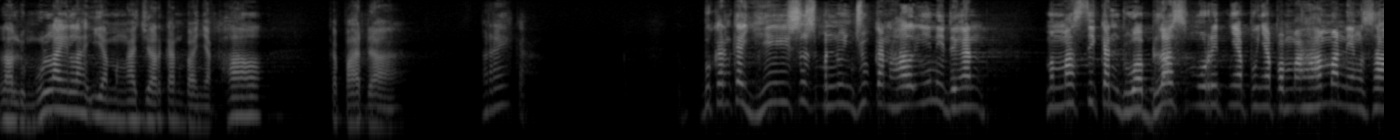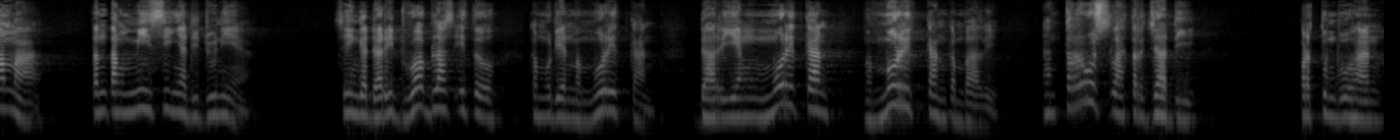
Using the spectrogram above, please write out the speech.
Lalu mulailah ia mengajarkan banyak hal kepada mereka. Bukankah Yesus menunjukkan hal ini dengan memastikan 12 muridnya punya pemahaman yang sama tentang misinya di dunia. Sehingga dari 12 itu kemudian memuridkan. Dari yang memuridkan, memuridkan kembali. Dan teruslah terjadi pertumbuhan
